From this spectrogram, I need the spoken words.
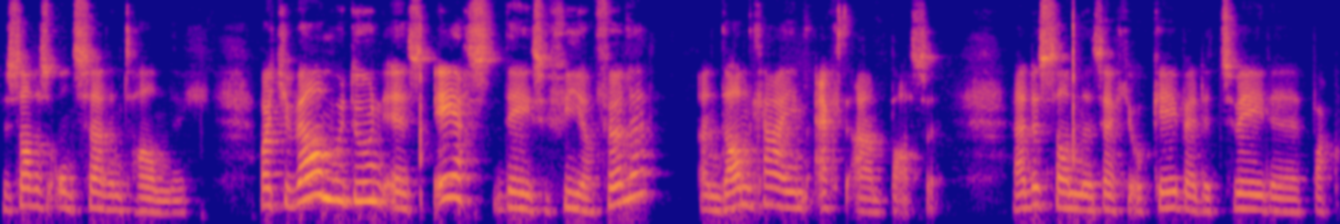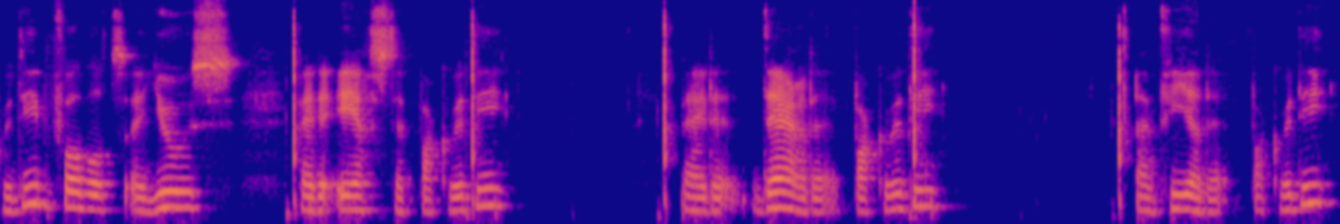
Dus dat is ontzettend handig. Wat je wel moet doen is eerst deze vier vullen en dan ga je hem echt aanpassen. dus dan uh, zeg je oké, bij de tweede pakken we die bijvoorbeeld, use. Bij de eerste pakken we die. Bij de derde pakken we die. En vierde pakken we die.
